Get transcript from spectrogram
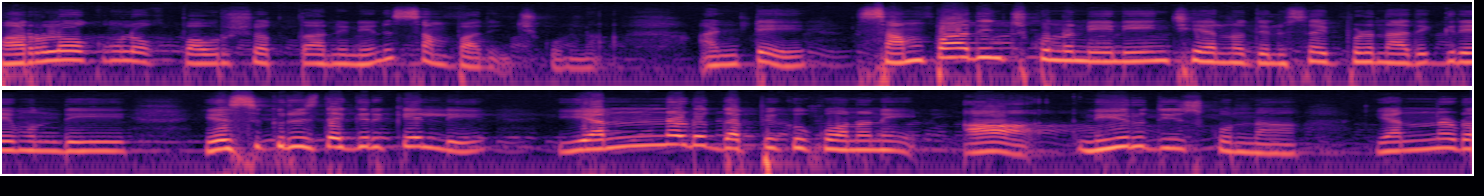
పరలోకంలో ఒక పౌరుషత్వాన్ని నేను సంపాదించుకున్నా. అంటే సంపాదించుకున్న నేనేం చేయాలనో తెలుసా? ఇప్పుడు నా దగ్గర ఏముంది? యశుక్రీస్ దగ్గరికి వెళ్ళి ఎన్నడు దప్పిక కొనని ఆ నీరు తీసుకున్నా ఎన్నడు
